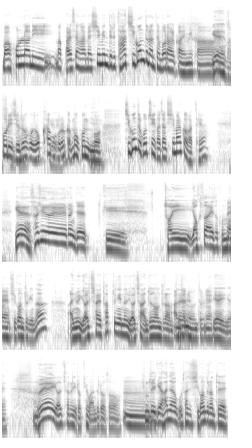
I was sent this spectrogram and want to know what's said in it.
막 혼란이 막 발생하면 시민들이 다 직원들한테 뭐라 할 거 아닙니까? 예, 맞습니다. 소리 지르고 욕하고 예. 그럴까? 뭐 그건 뭐 예. 직원들 고충이 가장 심할 것 같아요. 예, 사실은 이제 그 저희 역사에서 근무하는 네. 직원들이나 아니면 열차에 탑승해 있는 열차 안전원들한테 안전요원들. 예. 예, 예. 음. 왜 열차를 이렇게 만들어서 음. 힘들게 하냐고 사실 직원들한테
